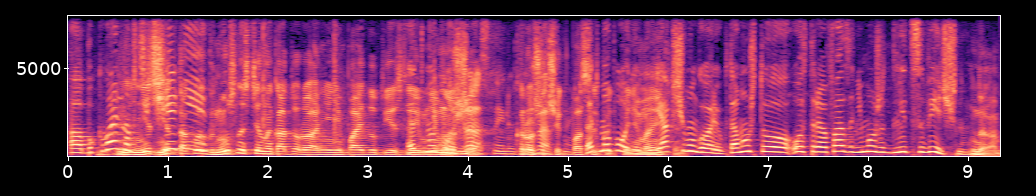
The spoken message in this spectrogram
а, буквально в нет, течение... нет такой гнусности, на которую они не пойдут, если Это им мы немножко ужасные люди, крошечек ужасные. посыпать, Это мы поняли. понимаете? Я к чему говорю? К тому, что острая фаза не может длиться вечно. Да.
